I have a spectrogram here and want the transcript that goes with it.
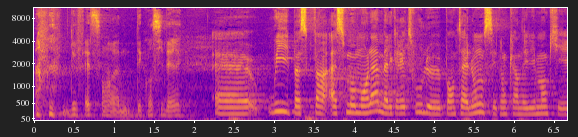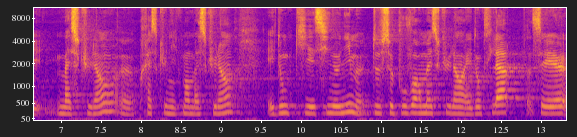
de façon déconsidérée. oui, parce qu'à ce moment-là, malgré tout, le pantalon, c'est donc un élément qui est masculin, presque uniquement masculin, et donc qui est synonyme de ce pouvoir masculin. Et donc là, c'est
